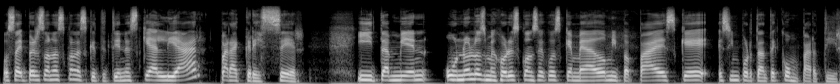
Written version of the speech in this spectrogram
O sea, hay personas con las que te tienes que aliar para crecer. Y también uno de los mejores consejos que me ha dado mi papá es que es importante compartir.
